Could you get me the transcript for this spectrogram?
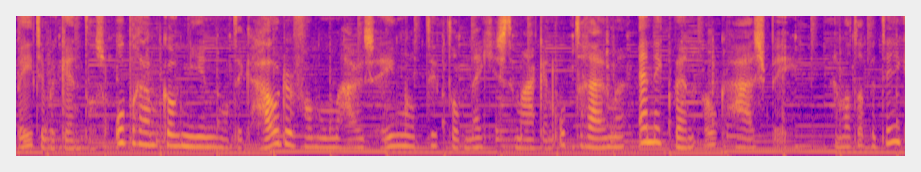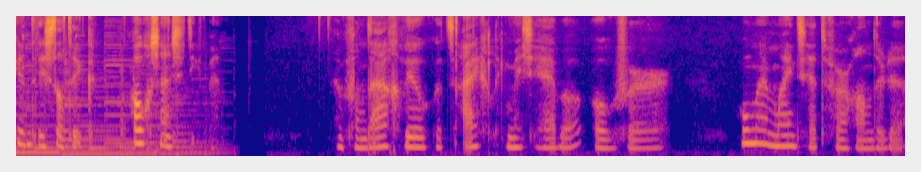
beter bekend als opruimkoningin, want ik hou ervan om mijn huis helemaal tip-top netjes te maken en op te ruimen. En ik ben ook HSP. En wat dat betekent is dat ik hoogsensitief ben. En vandaag wil ik het eigenlijk met je hebben over hoe mijn mindset veranderde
